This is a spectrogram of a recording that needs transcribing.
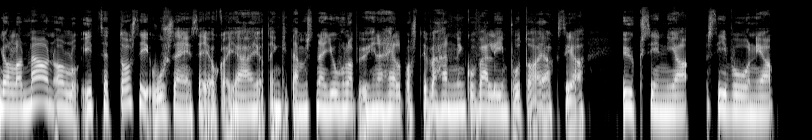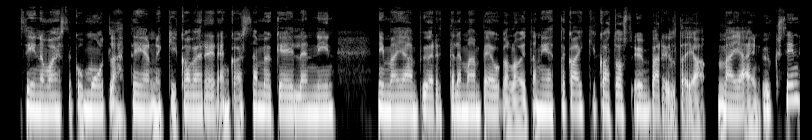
jolloin mä oon ollut itse tosi usein se, joka jää jotenkin tämmöisenä juhlapyhinä helposti vähän niin kuin väliinputoajaksi ja yksin ja sivuun ja siinä vaiheessa, kun muut lähtee jonnekin kavereiden kanssa mökeille, niin, niin mä jään pyörittelemään peukaloita niin, että kaikki katos ympäriltä ja mä jäin yksin.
